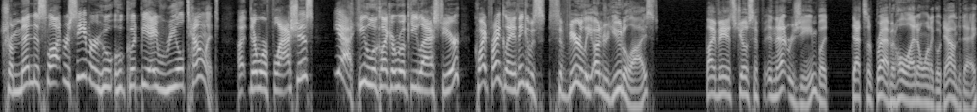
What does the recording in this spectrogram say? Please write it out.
tremendous slot receiver who who could be a real talent. Uh, there were flashes. Yeah, he looked like a rookie last year. Quite frankly, I think it was severely underutilized. by Vance Joseph in that regime, but that's a rabbit hole I don't want to go down today.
